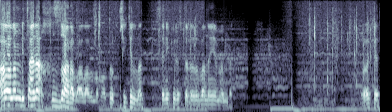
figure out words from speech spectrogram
Alalım bir tane hızlı araba alalım ama dur çekil lan. Senin külüstür bana yemem ben. Roket.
